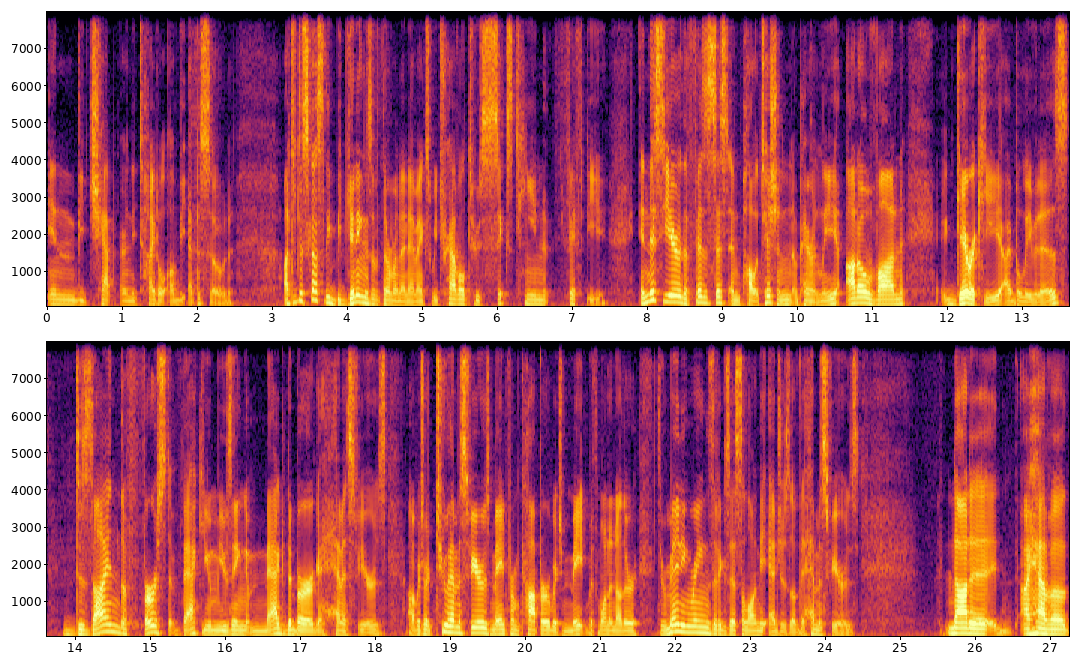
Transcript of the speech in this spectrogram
in the chapter in the title of the episode. Uh, to discuss the beginnings of thermodynamics, we travel to 1650. In this year, the physicist and politician, apparently, Otto von Guericke, I believe it is, designed the first vacuum using Magdeburg hemispheres, uh, which are two hemispheres made from copper which mate with one another through mating rings that exist along the edges of the hemispheres. Not a. I have a.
